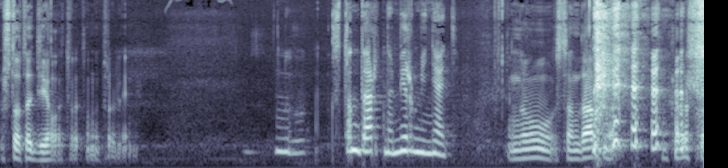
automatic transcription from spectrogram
что-то делать в этом направлении. Ну, стандартно мир менять. Ну, стандартно. Хорошо.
